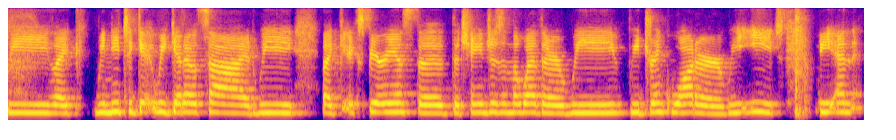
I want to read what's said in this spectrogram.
We like we need to get we get outside. We like experience the the changes in the weather. We we drink water. We eat. We and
